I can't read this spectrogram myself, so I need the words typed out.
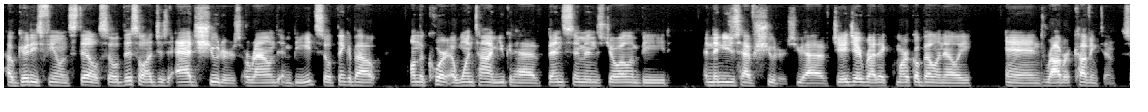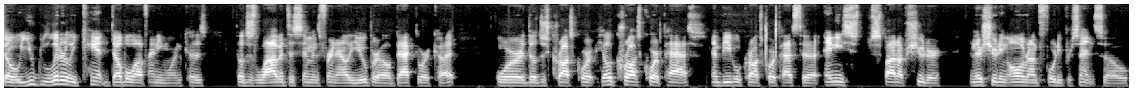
how good he's feeling still. So this will just add shooters around Embiid. So think about on the court at one time you could have Ben Simmons, Joel Embiid, and then you just have shooters. You have JJ Redick, Marco Belinelli, and Robert Covington. So you literally can't double off anyone because they'll just lob it to Simmons for an alley oop or he'll backdoor cut, or they'll just cross court. He'll cross court pass. And Embiid will cross court pass to any spot up shooter, and they're shooting all around forty percent. So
